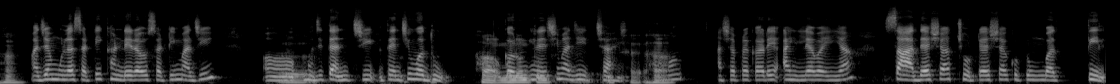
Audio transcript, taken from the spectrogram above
माझ्या मुलासाठी खंडेरावसाठी माझी म्हणजे त्यांची त्यांची वधू करून घेण्याची माझी इच्छा आहे. मग अशा प्रकारे अहिल्याबाई या साध्याशा छोट्याशा कुटुंबातील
